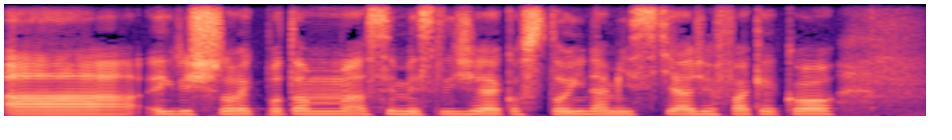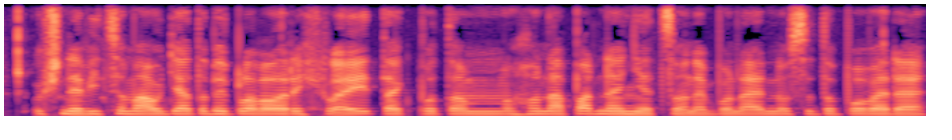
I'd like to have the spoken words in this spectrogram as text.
A i když člověk potom si myslí, že jako stojí na místě a že fakt jako už neví, co má udělat, aby plaval rychleji, tak potom ho napadne něco nebo najednou se to povede.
